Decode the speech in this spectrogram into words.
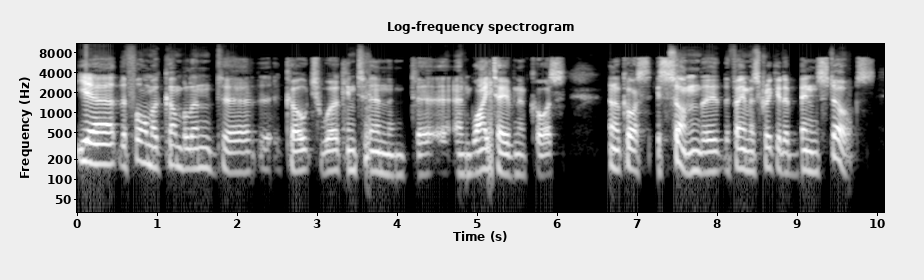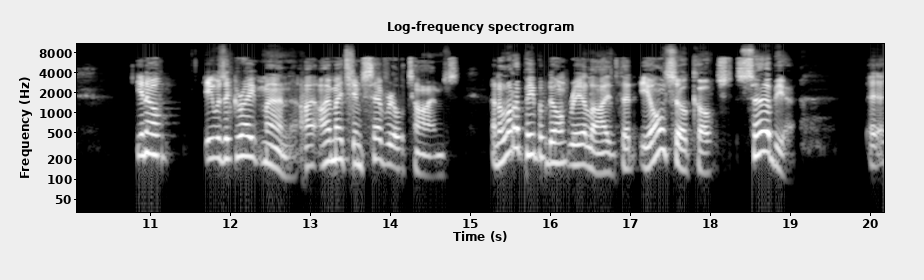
Yeah, the former Cumberland uh, coach, Workington, and, uh, and Whitehaven, of course. And of course, his son, the, the famous cricketer Ben Stokes. You know, he was a great man. I, I met him several times. And a lot of people don't realize that he also coached Serbia. Uh,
